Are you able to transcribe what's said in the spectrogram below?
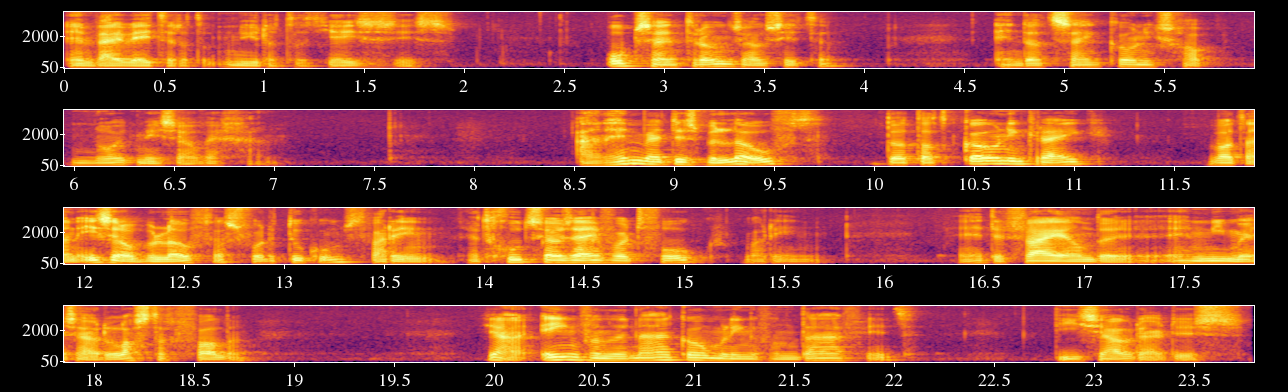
en wij weten dat nu dat dat Jezus is, op zijn troon zou zitten en dat zijn koningschap nooit meer zou weggaan. Aan hem werd dus beloofd dat dat koninkrijk, wat aan Israël beloofd was voor de toekomst, waarin het goed zou zijn voor het volk, waarin hè, de vijanden hem niet meer zouden lastigvallen, ja, een van de nakomelingen van David, die zou daar dus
